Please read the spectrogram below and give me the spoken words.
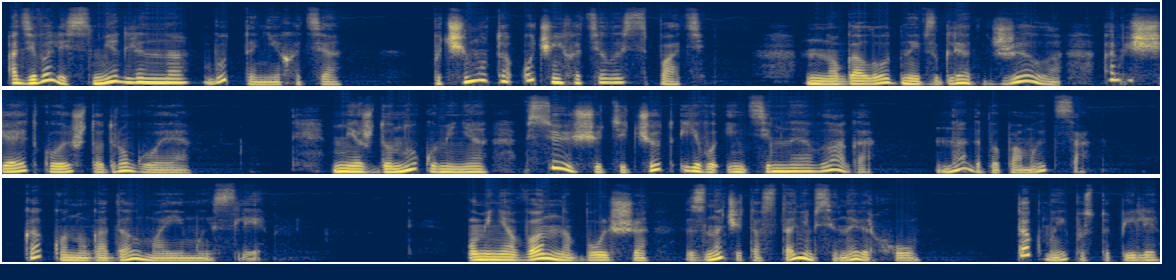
Одевались медленно, будто нехотя. Почему-то очень хотелось спать. Но голодный взгляд Джелла обещает кое-что другое. Между ног у меня все еще течет его интимная влага. Надо бы помыться. Как он угадал мои мысли. У меня ванна больше, значит, останемся наверху. Так мы и поступили.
